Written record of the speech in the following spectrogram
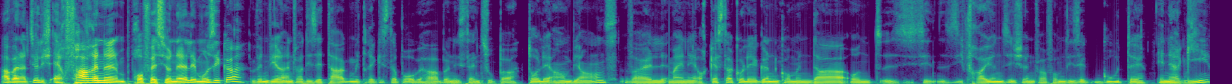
Aber natürlich erfahrene, professionelle Musiker, wenn wir einfach diese Tage mit Registerprobe haben, ist eine super tolle Ambiance, weil meine Orchesterkollegen kommen da und sie, sie freuen sich einfach von dieser gute Energie.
